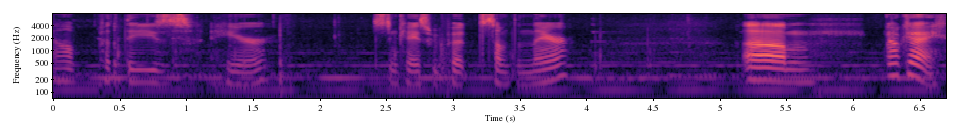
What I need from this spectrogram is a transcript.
I'll put these here, just in case we put something there. Um, okay,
